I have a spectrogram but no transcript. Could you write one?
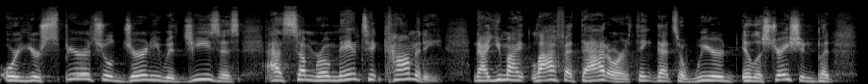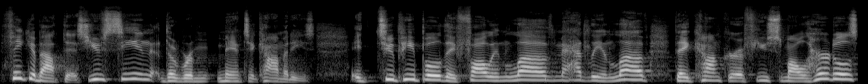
or your spiritual journey with Jesus as some romantic comedy. Now you might laugh at that or think that's a weird illustration, but think about this. You've seen the romantic comedies. It, two people, they fall in love, madly in love, they conquer a few small hurdles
